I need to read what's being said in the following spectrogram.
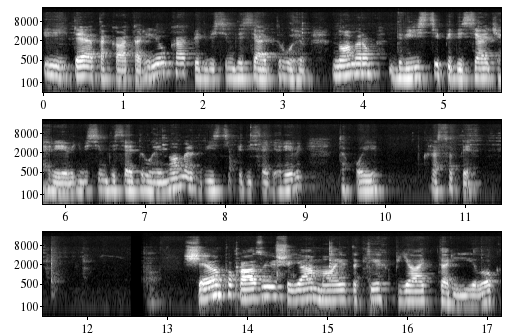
І йде така тарілка під 82 номером 250 гривень. 82 номер 250 гривень такої красоти. Ще вам показую, що я маю таких 5 тарілок.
